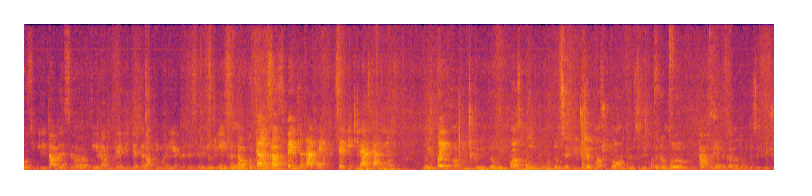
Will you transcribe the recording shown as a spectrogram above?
posibilitate să virăm credite de la primărie către serviciu. Ei sunt dar nu sunt autofinanțați. subvenționate serviciile astea? Nu. Noi, Păi- atunci când intrăm în pas, mai împrumutăm serviciu, iar până la sfârșitul anului trebuie să recuperăm uh, Da. datoria pe care ne aducă de serviciu.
